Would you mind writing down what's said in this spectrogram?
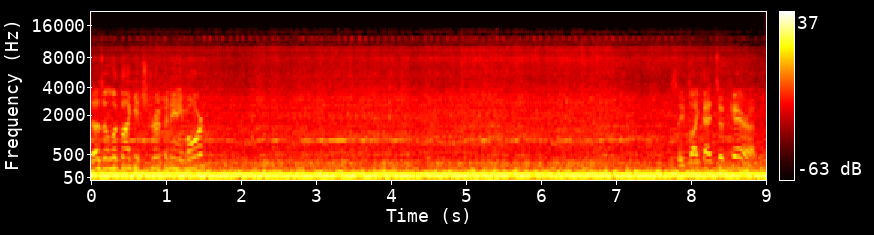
Doesn't look like it's dripping anymore. Seems like that took care of it.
